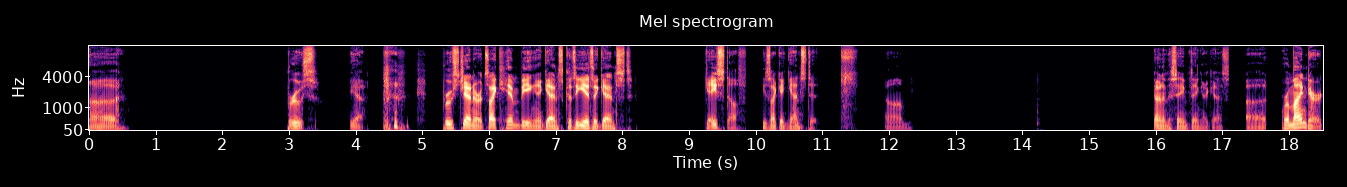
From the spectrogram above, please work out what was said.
Uh, Bruce, yeah, Bruce Jenner. It's like him being against because he is against gay stuff. He's like against it. Um, kind of the same thing, I guess. Uh, reminder:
